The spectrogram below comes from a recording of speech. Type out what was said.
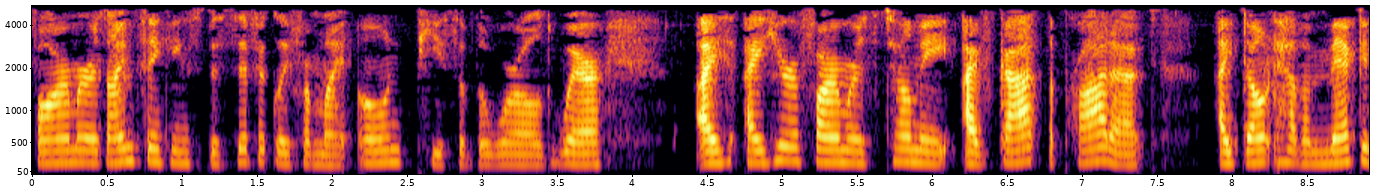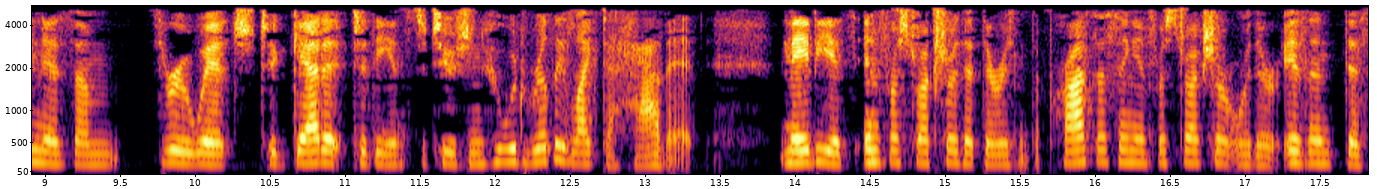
farmers? I'm thinking specifically from my own piece of the world where I, I hear farmers tell me, I've got the product, I don't have a mechanism through which to get it to the institution who would really like to have it. Maybe it's infrastructure that there isn't the processing infrastructure or there isn't this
